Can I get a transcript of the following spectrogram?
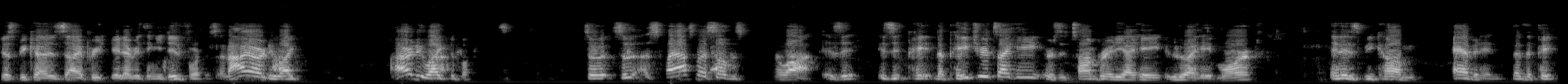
just because I appreciate everything he did for us. And I already like I already like the. So so, I ask myself this a lot: is it is it pa- the Patriots I hate, or is it Tom Brady I hate? Who do I hate more? And it has become evident that the pa-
